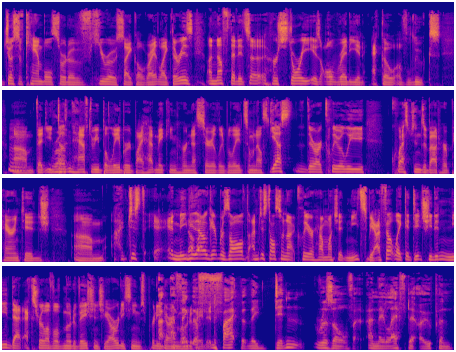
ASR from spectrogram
Joseph Campbell sort of hero cycle, right? Like there is enough that it's a, her story is already an echo of Luke's, um, that it doesn't have to be belabored by ha- making her necessarily relate to someone else. Yes, there are clearly questions about her parentage. Um, I just, and maybe that'll get resolved. I'm just also not clear how much it needs to be. I felt like it did. She didn't need that extra level of motivation. She already seems pretty darn I think motivated. the fact that they didn't resolve it and they left it open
